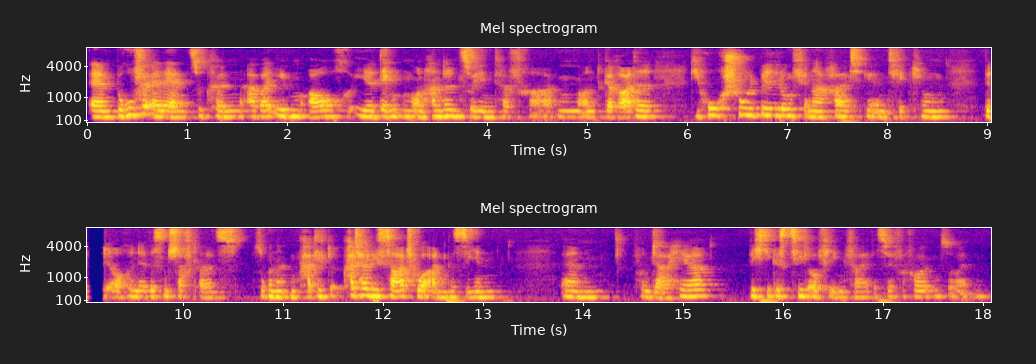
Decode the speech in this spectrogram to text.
ähm, Berufe erlernen zu können, aber eben auch ihr Denken und Handeln zu hinterfragen. Und gerade die Hochschulbildung für nachhaltige Entwicklung wird auch in der Wissenschaft als sogenannten Katalysator angesehen. Von daher wichtiges Ziel auf jeden Fall, das wir verfolgen sollten.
